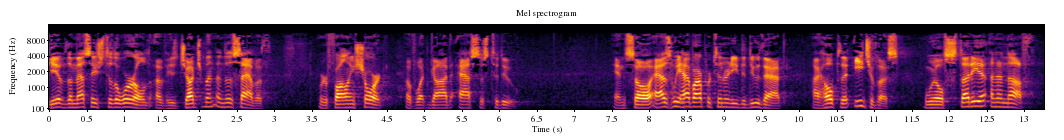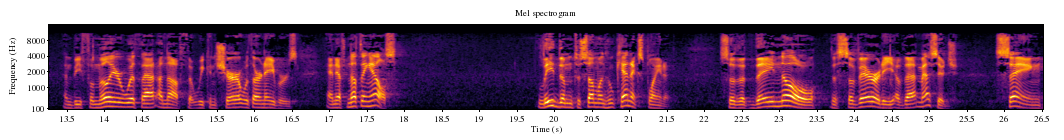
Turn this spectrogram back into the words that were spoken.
give the message to the world of His judgment and the Sabbath, we're falling short of what God asks us to do. And so, as we have opportunity to do that, I hope that each of us will study it enough and be familiar with that enough that we can share it with our neighbors. And if nothing else, lead them to someone who can explain it so that they know the severity of that message, saying,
